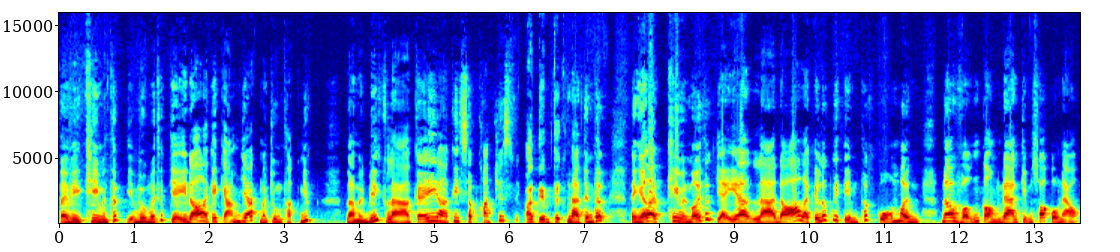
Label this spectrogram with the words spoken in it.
Tại vì khi mình thức dậy, vừa mới thức dậy đó là cái cảm giác mà trung thật nhất là mình biết là cái à, cái subconscious à, tiềm thức. Là tiềm thức. Thì nghĩa là khi mình mới thức dậy á, là đó là cái lúc cái tiềm thức của mình nó vẫn còn đang kiểm soát bộ não.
